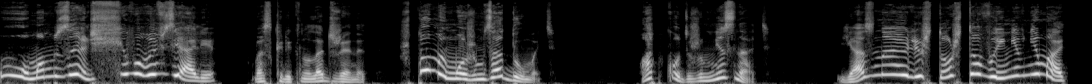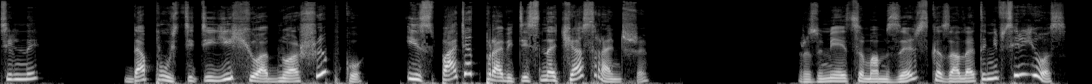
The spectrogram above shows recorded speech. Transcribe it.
«О, мамзель, с чего вы взяли?» — воскликнула Дженнет. «Что мы можем задумать?» Откуда же мне знать? Я знаю лишь то, что вы невнимательны. Допустите еще одну ошибку и спать отправитесь на час раньше. Разумеется, мамзель сказала это не всерьез,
